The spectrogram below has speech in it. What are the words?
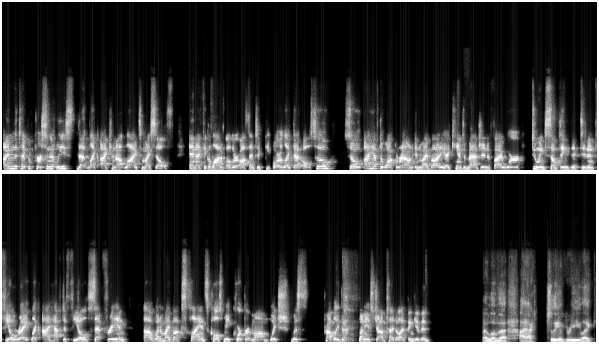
I'm the type of person, at least, that like I cannot lie to myself. And I think a lot of other authentic people are like that also. So I have to walk around in my body. I can't imagine if I were doing something that didn't feel right. Like I have to feel set free. And uh, one of my Bucs clients calls me corporate mom, which was probably the funniest job title I've been given. I love that. I actually agree. Like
